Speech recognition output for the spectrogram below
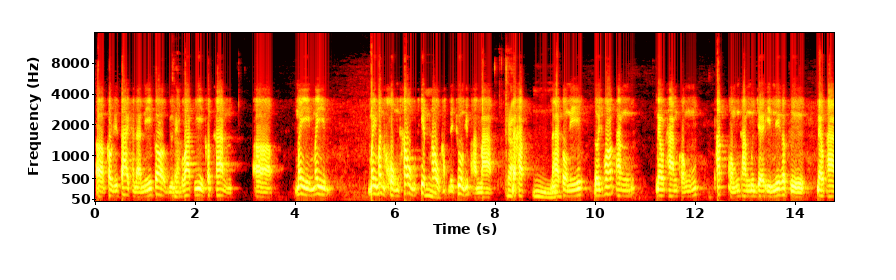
เอ่อเกาหลีใต้ขณะนี้ก็อยู่ในครับภาวะที่ค่อนข้างเอ่อไม่ไม่ไม่มั่นคงเท่าเทียบเท่ากับในช่วงที่ผ่านมาครับนะครับอืมนะฮะตรงนี้โดยเฉพาะทางแนวทางของ พรรคของทางมุนแจอินนี่ก็คือ แนวทาง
